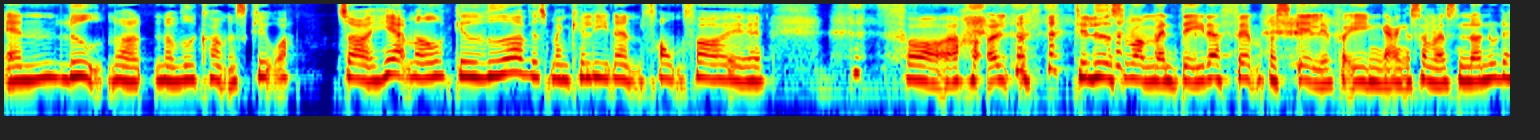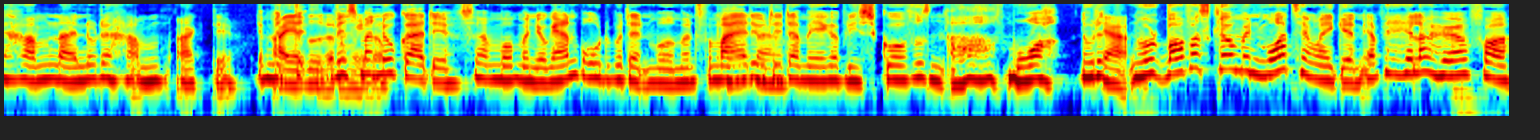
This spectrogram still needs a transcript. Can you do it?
anden lyd, når, når vedkommende skriver. Så hermed givet videre, hvis man kan lide den form for... Øh, For holde, det lyder som om, man dater fem forskellige på én gang, så man er sådan, Nå, nu er det ham, nej, nu er det ham, agtigt. Jamen, Ej, jeg det, ved, hvad hvis man mener. nu gør det, så må man jo gerne bruge det på den måde. Men for mig Kan er det jo være. det der med ikke at blive skuffet. Sådan, Åh, mor, nu er det, ja. Ja. nu, hvorfor skrev min mor til mig igen? Jeg vil hellere høre for Men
